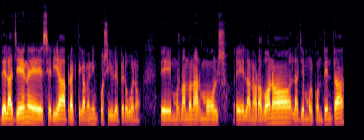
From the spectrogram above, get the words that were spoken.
de la gent eh, seria pràcticament impossible, però bueno, eh, ens van donar molts eh, l'enhorabona, la gent molt contenta,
